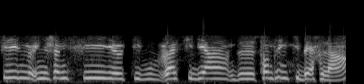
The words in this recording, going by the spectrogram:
film, Une jeune fille euh, qui vous va si bien, de Sandrine Kiberlin.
